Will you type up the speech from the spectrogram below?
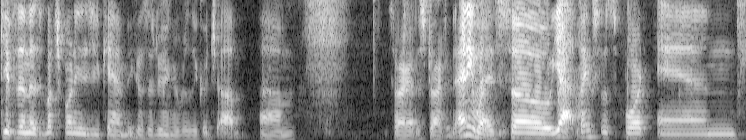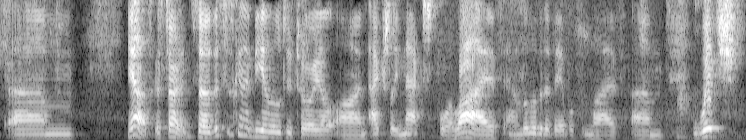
Give them as much money as you can because they're doing a really good job. Um, Sorry, I got distracted. Anyways, so yeah, thanks for the support, and um, yeah, let's get started. So this is going to be a little tutorial on actually Max for Live and a little bit of Ableton Live, um, which,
